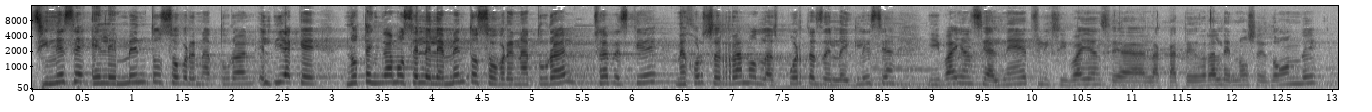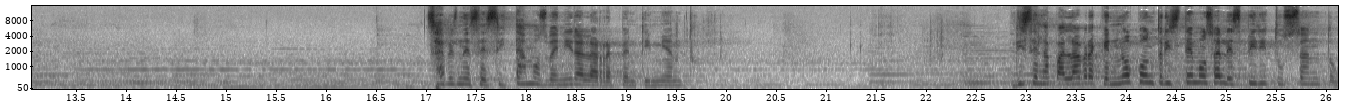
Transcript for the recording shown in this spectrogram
sin ese elemento sobrenatural. El día que no tengamos el elemento sobrenatural, ¿sabes qué? Mejor cerramos las puertas de la iglesia y váyanse al Netflix y váyanse a la catedral de no sé dónde. Necesitamos venir al arrepentimiento. Dice la palabra que no contristemos al Espíritu Santo,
